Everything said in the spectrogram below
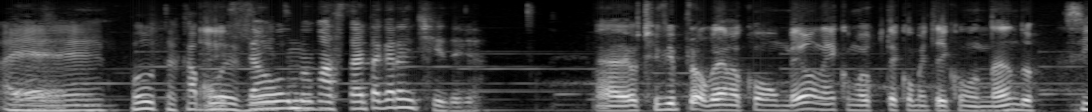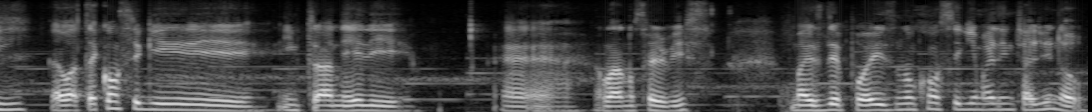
É, puta, acabou o Então evento. o meu Mastar tá garantido já. É, eu tive problema com o meu, né? Como eu até comentei com o Nando. Sim. Eu até consegui entrar nele é, lá no serviço, mas depois não consegui mais entrar de novo.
